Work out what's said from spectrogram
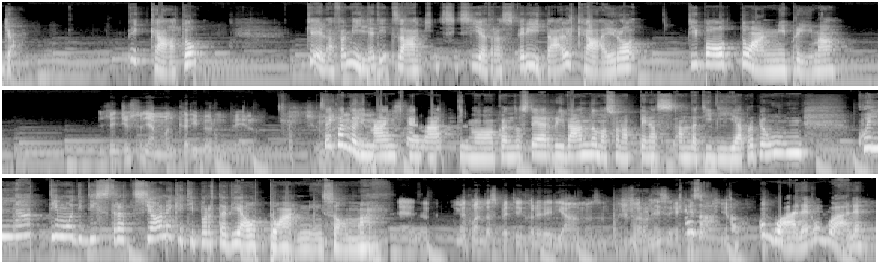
Già, peccato che la famiglia di Zaki si sia trasferita al Cairo tipo otto anni prima. Giusto gli ha mancati per un pelo. Sai quando gli manca un attimo, quando stai arrivando ma sono appena andati via, proprio un, quell'attimo di distrazione che ti porta via otto anni, insomma. Esatto, come quando aspetti il corriere di Amazon, per fare un esempio. Esatto, uguale, uguale.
